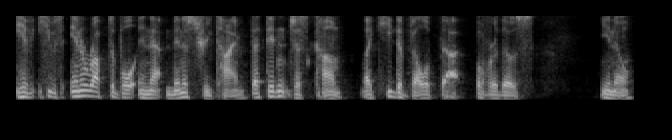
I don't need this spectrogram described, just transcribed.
he, was interruptible in that ministry time. That didn't just come. Like he developed that over those, you know,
